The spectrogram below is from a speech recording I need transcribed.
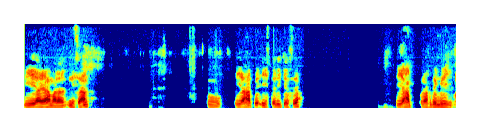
ये आया हमारा निशान। तो यहाँ पे इस तरीके से यहाँ रख देंगे ईंट।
